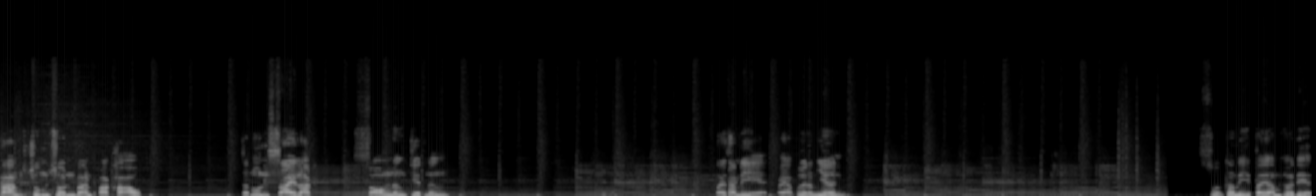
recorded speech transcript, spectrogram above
ข้างชุมชนบ้านปลาขาว ถนนสายหลักสองหนึ่งเจ็ดหนึ่งไปทางนี้ไปอำเภอน้ำเยินส่วนทางนี้ไปอำเภอเดช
